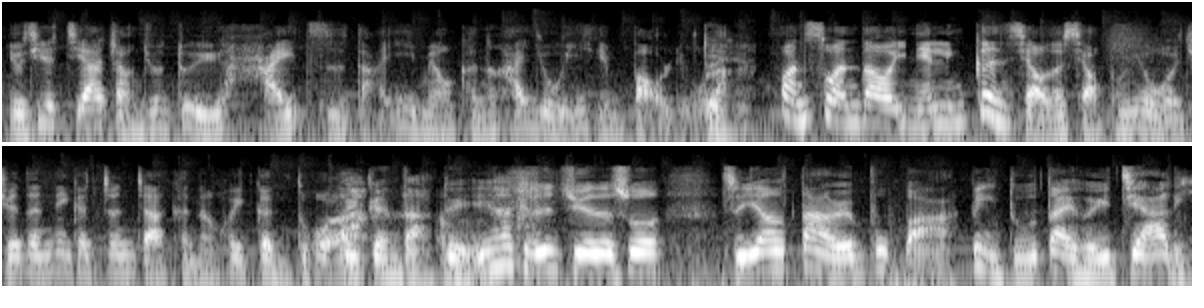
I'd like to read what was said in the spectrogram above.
有些家长就对于孩子打疫苗可能还有一点保留了。换算到年龄更小的小朋友，我觉得那个挣扎可能会更多了。会更大，对，因为他可能觉得说，只要大人不把病毒带回家里，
